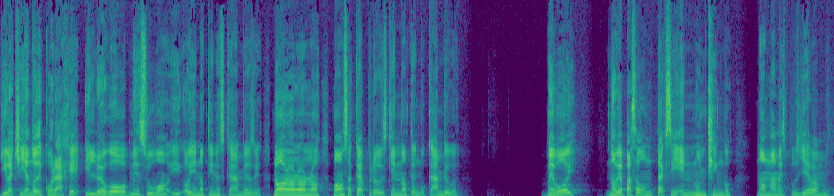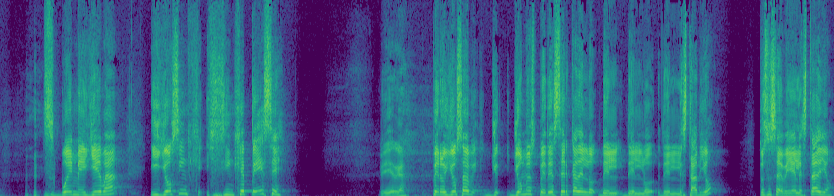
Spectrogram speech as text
Yo iba chillando de coraje y luego me subo y, oye, no tienes cambio. No, no, no, no, vamos acá, pero es que no tengo cambio, güey. Me voy. No había pasado un taxi en un chingo. No mames, pues llévame. Güey, me lleva y yo sin, sin GPS. Verga. Pero yo, sab- yo, yo me hospedé cerca de lo- del, lo- del estadio. Entonces se veía el estadio.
